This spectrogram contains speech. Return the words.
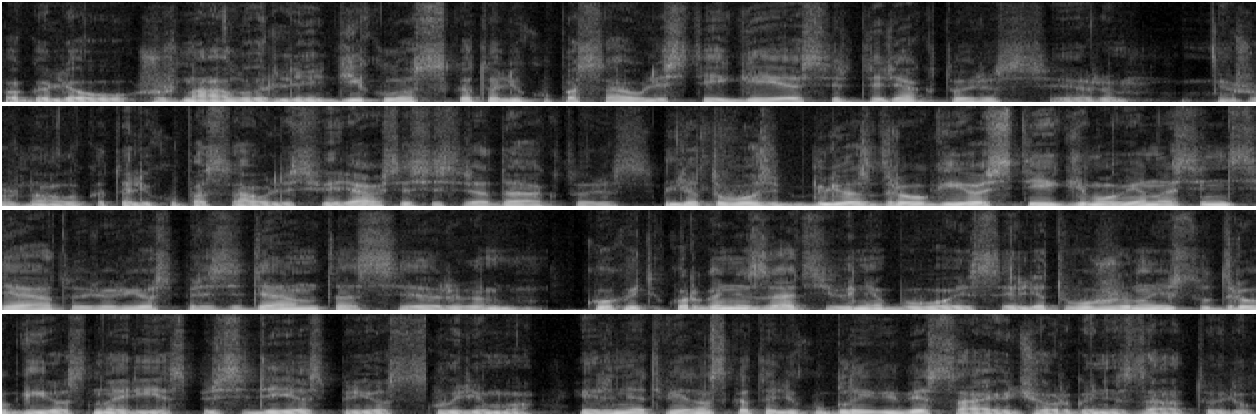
pagaliau žurnalų ir leidyklos Katalikų pasaulis teigėjas ir direktorius ir žurnalų Katalikų pasaulis vyriausiasis redaktorius, Lietuvos Biblijos draugijos steigimo vienas iniciatorių ir jos prezidentas ir kokiu tik organizacijų nebuvo jisai, Lietuvos žurnalistų draugijos narys, prisidėjęs prie jos kūrimo ir net vienas Katalikų blaivybės sąjūdžio organizatorių.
